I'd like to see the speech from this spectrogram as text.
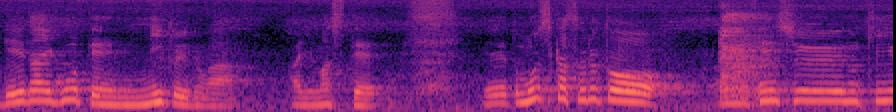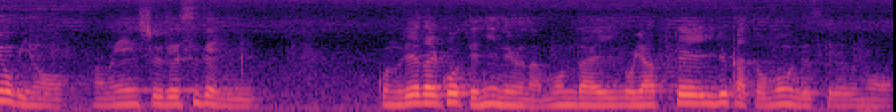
例題5.2というのがありまして、えー、ともしかすると先週の金曜日のあの演習ですでにこの例題5.2のような問題をやっているかと思うんですけれども、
